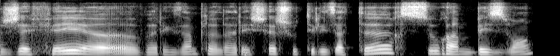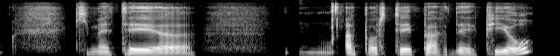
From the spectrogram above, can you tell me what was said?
j'ai fait, par exemple, la recherche utilisateur sur un besoin qui m'était, apporté par des PO,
